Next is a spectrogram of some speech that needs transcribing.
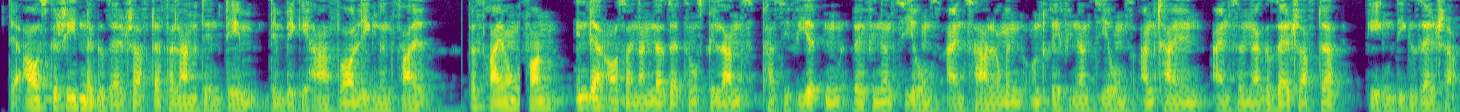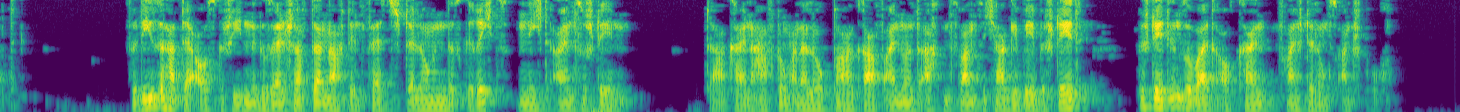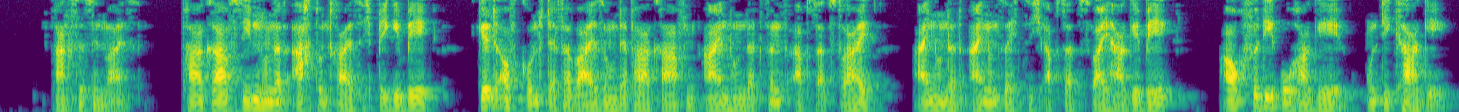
Der ausgeschiedene Gesellschafter verlangte in dem dem BGH vorliegenden Fall Befreiung von in der Auseinandersetzungsbilanz passivierten Refinanzierungseinzahlungen und Refinanzierungsanteilen einzelner Gesellschafter gegen die Gesellschaft. Für diese hat der ausgeschiedene Gesellschafter nach den Feststellungen des Gerichts nicht einzustehen da keine Haftung analog § 128 HGB besteht, besteht insoweit auch kein Freistellungsanspruch. Praxishinweis § 738 BGB gilt aufgrund der Verweisung der § 105 Absatz 3, 161 Absatz 2 HGB auch für die OHG und die KG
